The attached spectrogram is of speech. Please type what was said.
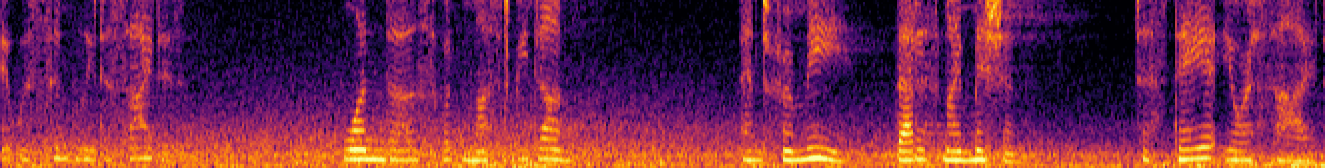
It was simply decided. One does what must be done. And for me, that is my mission to stay at your side.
